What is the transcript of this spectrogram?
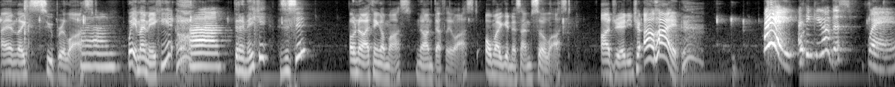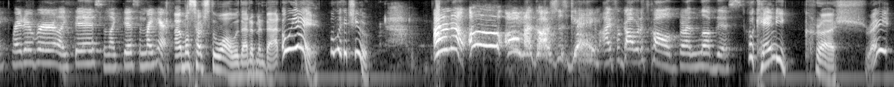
I am like super lost. um. Wait, am I making it? Uh. Did I make it? Is this it? Oh no, I think I'm lost. No, I'm definitely lost. Oh my goodness, I'm so lost. Audrey, I need to. Oh hi! Hey, I think you go this way, right over like this and like this and right here. I almost touched the wall. Would that have been bad? Oh yay! Oh look at you. I don't know. Oh, oh my gosh, this game! I forgot what it's called, but I love this. Oh, Candy Crush, right?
